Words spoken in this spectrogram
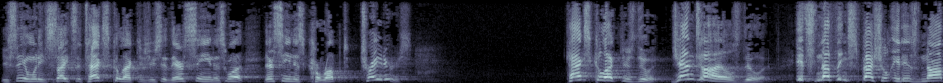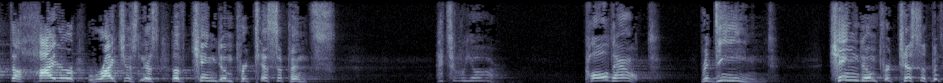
You see, and when he cites the tax collectors, you see they're seen as what? They're seen as corrupt traitors. Tax collectors do it. Gentiles do it. It's nothing special. It is not the higher righteousness of kingdom participants. That's who we are. Called out, redeemed, kingdom participants.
